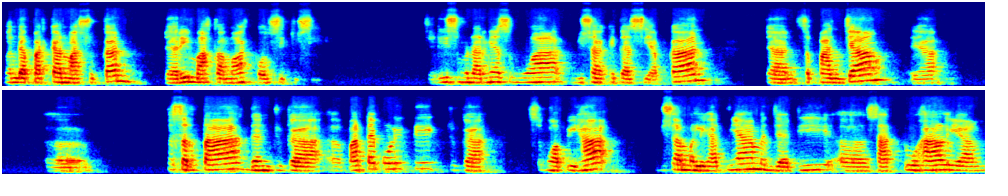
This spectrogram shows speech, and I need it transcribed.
mendapatkan masukan dari Mahkamah Konstitusi. Jadi sebenarnya semua bisa kita siapkan dan sepanjang ya eh, peserta dan juga eh, partai politik juga semua pihak bisa melihatnya menjadi eh, satu hal yang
